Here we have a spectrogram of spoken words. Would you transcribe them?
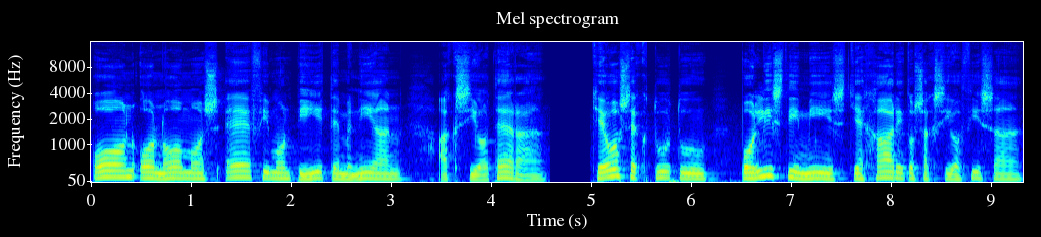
όν ο νόμος έφημον ποιείται μνήαν αξιωτέρα. Και ως εκ τούτου πολύ τιμής και χάριτος αξιοθήσα,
